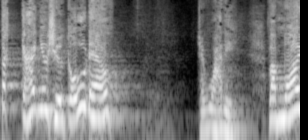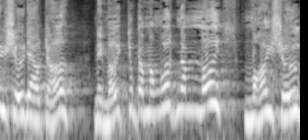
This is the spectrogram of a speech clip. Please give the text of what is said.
Tất cả những sự cũ đều sẽ qua đi. Và mọi sự đều trở nên mới. Chúng ta mong ước năm mới mọi sự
